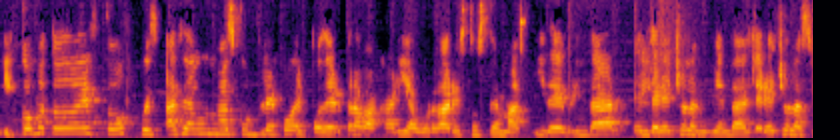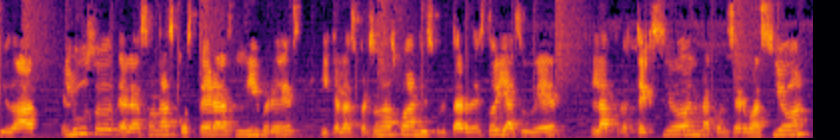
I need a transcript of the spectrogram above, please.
y cómo todo esto pues hace aún más complejo el poder trabajar y abordar estos temas y de brindar el derecho a la vivienda, el derecho a la ciudad, el uso de las zonas costeras libres y que las personas puedan disfrutar de esto y a su vez la protección, la conservación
